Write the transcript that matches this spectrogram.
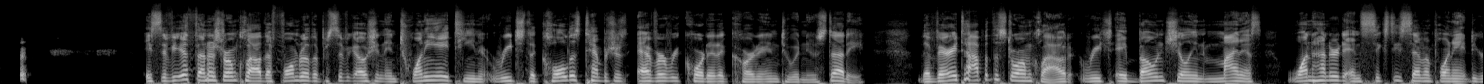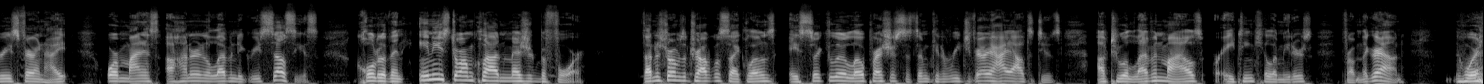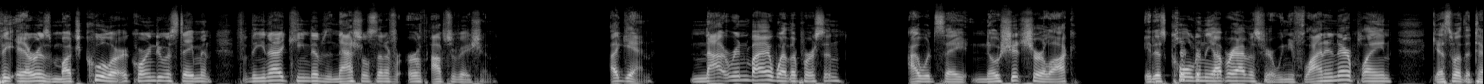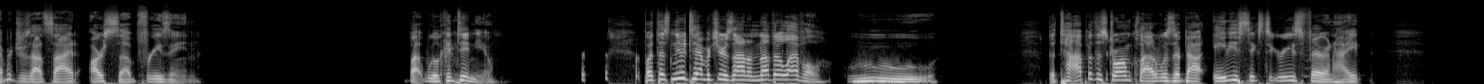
a severe thunderstorm cloud that formed over the Pacific Ocean in 2018 reached the coldest temperatures ever recorded, according to a new study. The very top of the storm cloud reached a bone chilling minus 167.8 degrees Fahrenheit or minus 111 degrees Celsius, colder than any storm cloud measured before. Thunderstorms and tropical cyclones, a circular low pressure system can reach very high altitudes, up to 11 miles or 18 kilometers from the ground, where the air is much cooler, according to a statement from the United Kingdom's National Center for Earth Observation. Again, not written by a weather person. I would say, no shit, Sherlock. It is cold in the upper atmosphere. When you fly in an airplane, guess what? The temperatures outside are sub freezing. But we'll continue. But this new temperature is on another level. Ooh. The top of the storm cloud was about 86 degrees Fahrenheit,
